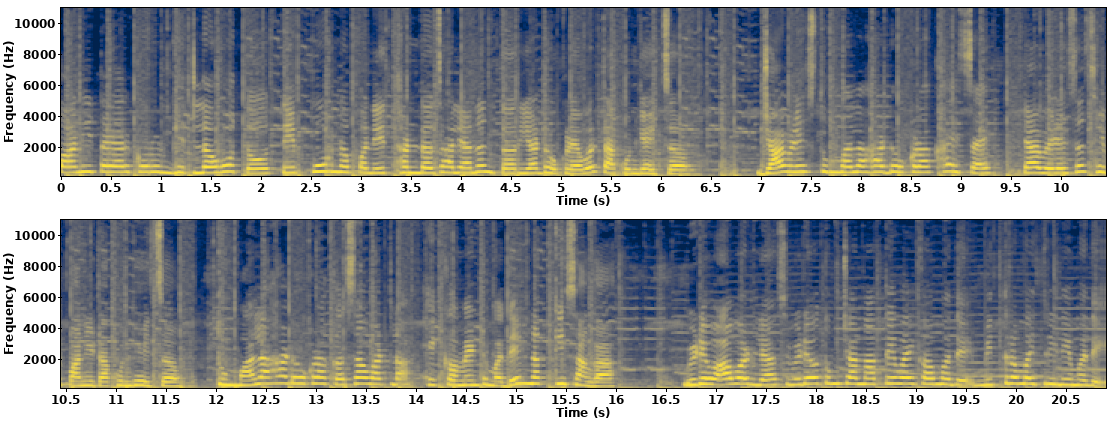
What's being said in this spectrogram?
पाणी तयार करून घेतलं होतं ते पूर्णपणे थंड झाल्यानंतर या ढोकळ्यावर टाकून घ्यायचं. ज्यावेळेस तुम्हाला हा ढोकळा खायचा आहे त्यावेळेसच हे पाणी टाकून घ्यायचं. तुम्हाला हा ढोकळा कसा वाटला हे कमेंटमध्ये नक्की सांगा. व्हिडिओ आवडल्यास व्हिडिओ तुमच्या नातेवाईकामध्ये मित्रमैत्रिणीमध्ये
